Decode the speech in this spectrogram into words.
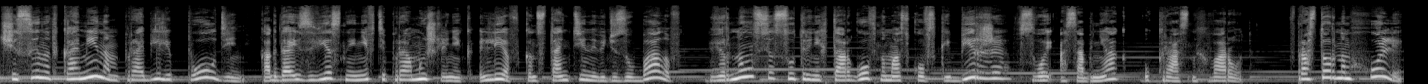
Часы над камином пробили полдень, когда известный нефтепромышленник Лев Константинович Зубалов вернулся с утренних торгов на московской бирже в свой особняк у Красных ворот. В просторном холле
